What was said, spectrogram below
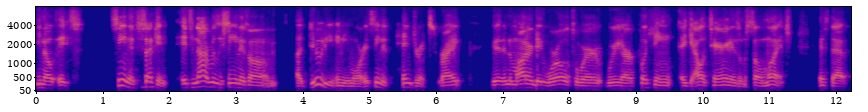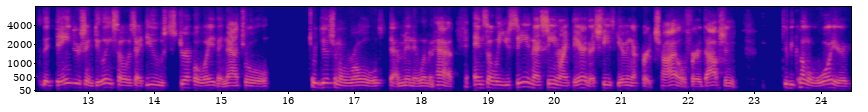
you know, it's seen as second. It's not really seen as um a duty anymore. It's seen as hindrance, right? In the modern day world, to where we are pushing egalitarianism so much, is that the dangers in doing so is that you strip away the natural traditional roles that men and women have. And so when you see in that scene right there that she's giving up her child for adoption to become a warrior,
